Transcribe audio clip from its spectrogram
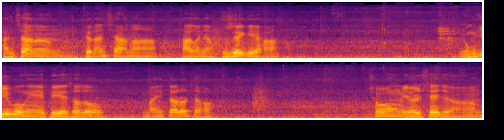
반찬은 대단치 않아. 다 그냥 구색이야. 용지봉에 비해서도 많이 떨어져. 총 13점.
